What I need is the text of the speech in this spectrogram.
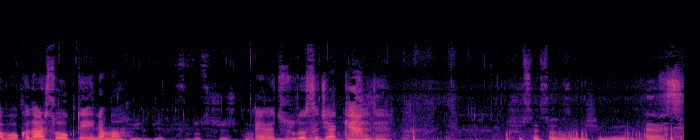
Hava o kadar soğuk değil ama. Değil değil. Suda sıcacık. Evet suda sıcak geldi. Şu sesi özlemişim diyorum. Evet.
